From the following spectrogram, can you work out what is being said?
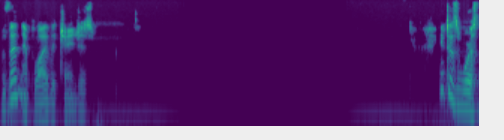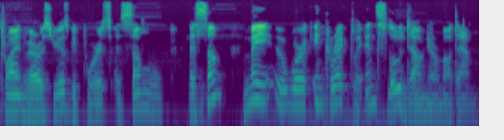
Then apply the changes. It is worth trying various USB ports as some, as some may work incorrectly and slow down your modem.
